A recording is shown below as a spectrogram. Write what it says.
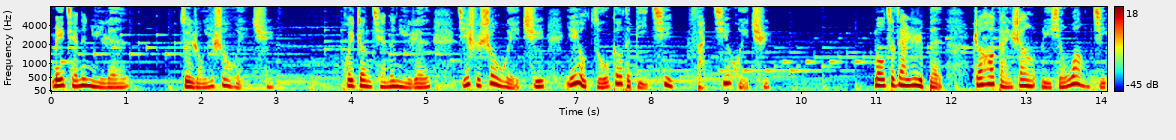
没钱的女人，最容易受委屈。会挣钱的女人，即使受委屈，也有足够的底气反击回去。某次在日本，正好赶上旅行旺季，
